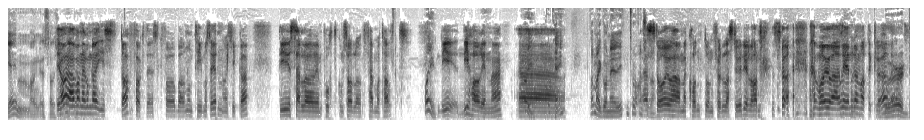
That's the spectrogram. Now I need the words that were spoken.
game, Magnus? Hadde Ja, jeg var nede nedom der i stad, faktisk, for bare noen timer siden og kikka. De selger importkonsoller til fem og et halvt. Oi, De, de har inne. oi, eh, ok. Da må jeg gå ned dit en tur, Jeg kanskje. da. står jo her med kontoen full av studielån, så jeg må jo ærlig innrømme at det klør. Word,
